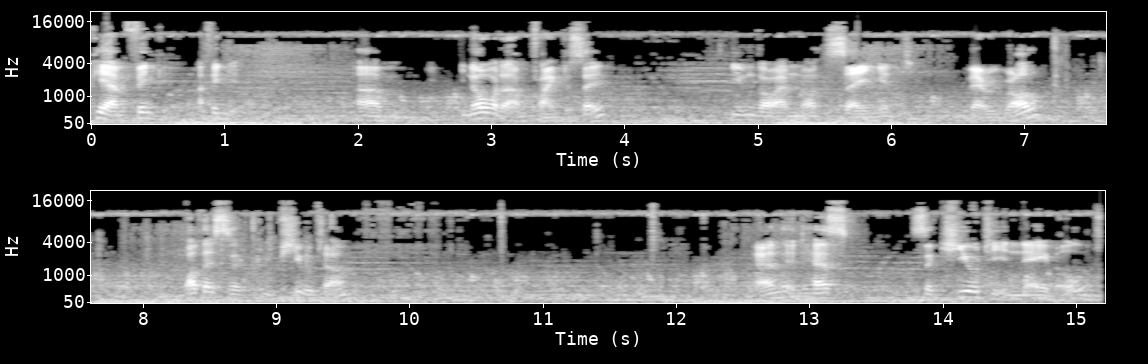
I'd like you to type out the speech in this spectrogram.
Okay, I'm thinking. I think um, you know what I'm trying to say, even though I'm not saying it very well. But there's a computer, and it has security enabled.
